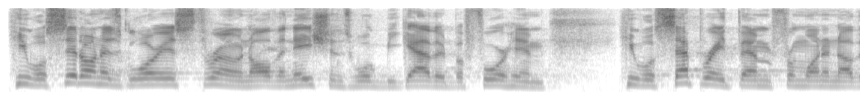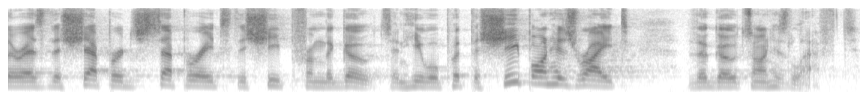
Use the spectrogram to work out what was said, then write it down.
he will sit on his glorious throne. All the nations will be gathered before him. He will separate them from one another as the shepherd separates the sheep from the goats. And he will put the sheep on his right, the goats on his left.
